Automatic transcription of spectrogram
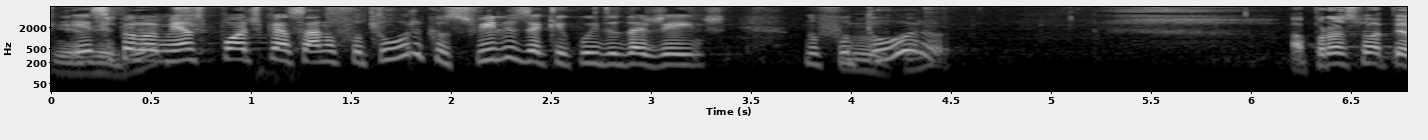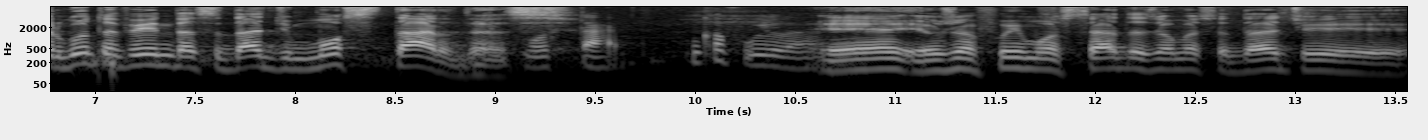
E Esse, pelo menos, pode pensar no futuro, que os filhos é que cuidam da gente no futuro. Uhum. A próxima pergunta vem da cidade de Mostardas. Mostardas. Nunca fui lá. É, eu já fui em Mostardas, é uma cidade...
